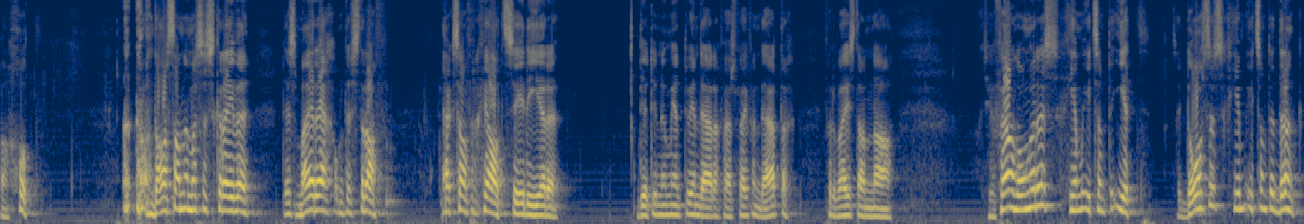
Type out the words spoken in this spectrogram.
van God. Daar staan immers geskrywe, dis my reg om te straf. Ek sal vergeld, sê die Here. Deuteronomium 32 vers 35 verwys daarna. As jou vyand honger is, gee hom iets om te eet. As hy dors is, gee hom iets om te drink.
